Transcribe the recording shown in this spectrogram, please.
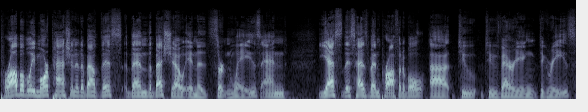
probably more passionate about this than the best show in certain ways and yes this has been profitable uh, to to varying degrees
